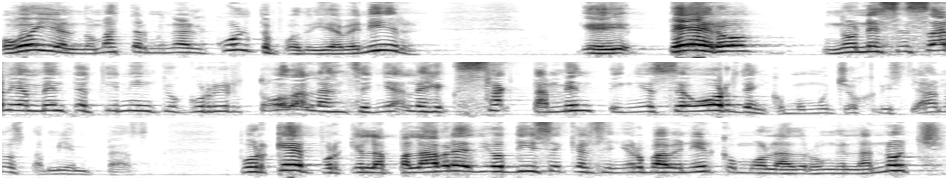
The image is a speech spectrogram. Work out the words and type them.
Hoy, al nomás terminar el culto, podría venir. Eh, pero no necesariamente tienen que ocurrir todas las señales exactamente en ese orden, como muchos cristianos también pasan. ¿Por qué? Porque la palabra de Dios dice que el Señor va a venir como ladrón en la noche.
